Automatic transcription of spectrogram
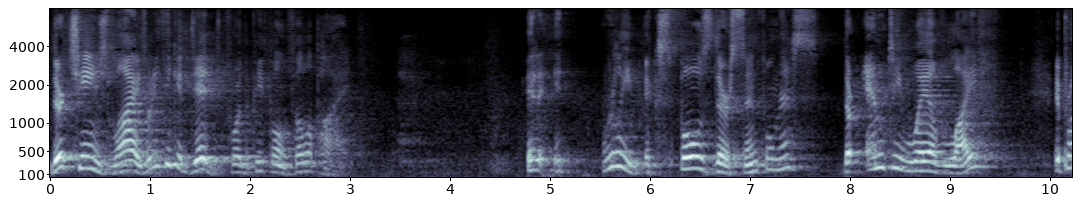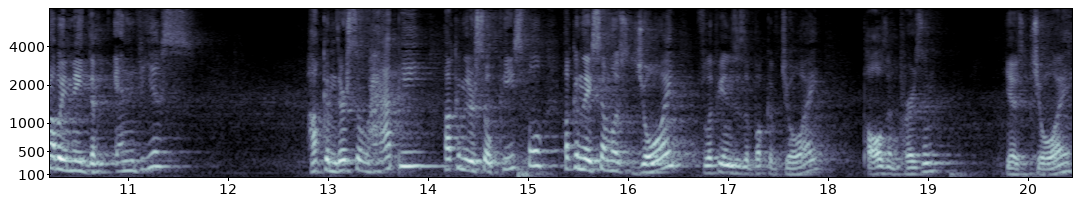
Their changed lives, what do you think it did for the people in Philippi? It, it really exposed their sinfulness, their empty way of life. It probably made them envious. How come they're so happy? How come they're so peaceful? How come they so much joy? Philippians is a book of joy. Paul's in prison. He has joy.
